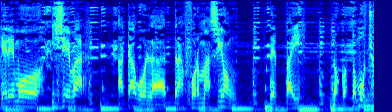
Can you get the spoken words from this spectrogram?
Queremos llevar a cabo la transformación del país nos costó mucho.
